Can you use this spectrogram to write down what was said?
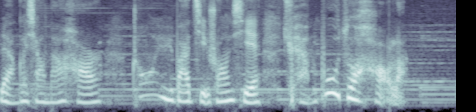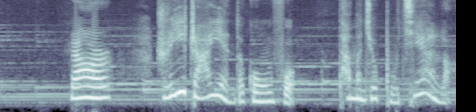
两个小男孩终于把几双鞋全部做好了。然而，只一眨眼的功夫，他们就不见了。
